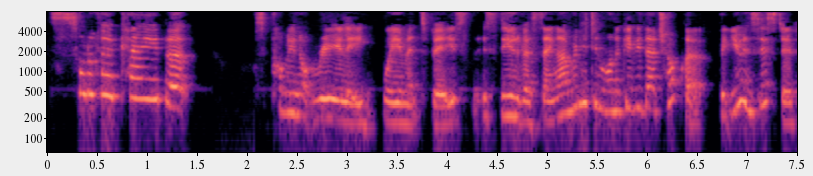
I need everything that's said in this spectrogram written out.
it's sort of okay, but it's probably not really where you're meant to be. It's, it's the universe saying, I really didn't want to give you that chocolate, but you insisted.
